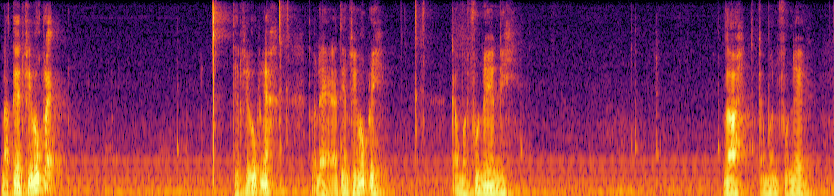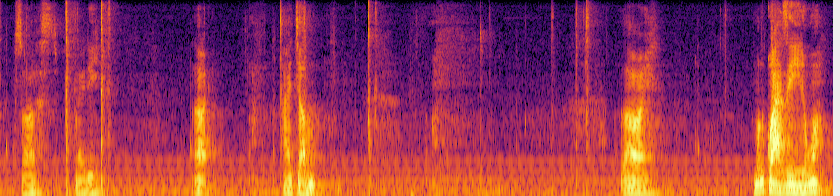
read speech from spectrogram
Là tiền Facebook đấy. Tiền Facebook nhá. Tôi để là tiền Facebook đi. Cảm ơn full name đi. Rồi cảm ơn full name. Xóa này đi. Rồi hai chấm. Rồi món quà gì đúng không?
